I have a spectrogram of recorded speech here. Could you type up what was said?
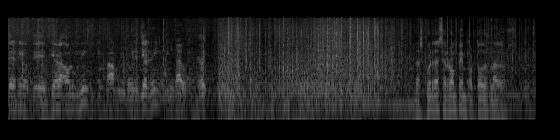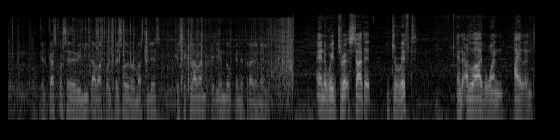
terni te tiara ni, te tiara ni, tahu. Las cuerdas se rompen por todos lados. El casco se debilita bajo el peso de los mástiles que se clavan queriendo penetrar en él. And we started drift and arrive one island.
